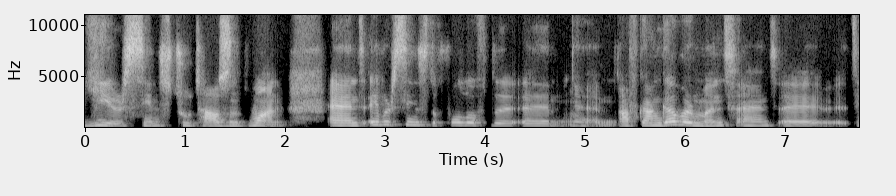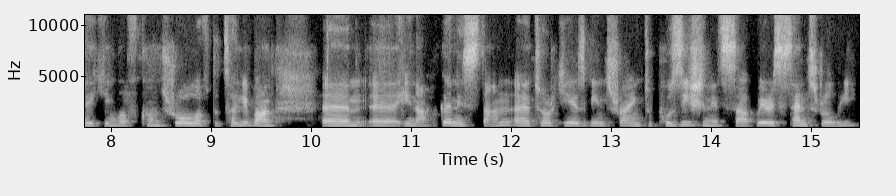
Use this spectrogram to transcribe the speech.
years since 2001. And ever since the fall of the um, um, Afghan government and taking of control of the Taliban in Afghanistan, Turkey has been trying to position itself very centrally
